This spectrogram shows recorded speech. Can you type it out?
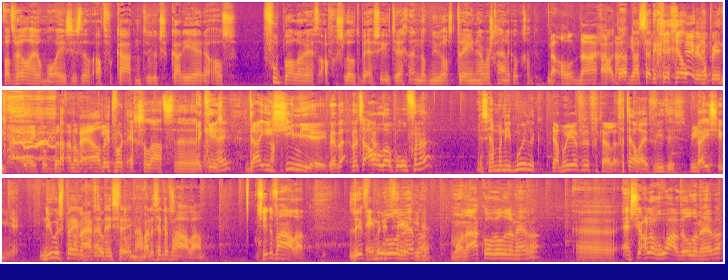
Wat wel heel mooi is, is dat advocaat natuurlijk zijn carrière als voetballer heeft afgesloten bij FC Utrecht... en dat nu als trainer waarschijnlijk ook gaat doen. Nou, al nagaan. Nou, daar, daar zet ik geen geld meer op in. Nee, ik daarna nog Wel, dit wordt echt zijn laatste... Hey Chris, Nee? Daishimie. We hebben met z'n allen lopen oefenen. Het is helemaal niet moeilijk. Ja, moet je even vertellen. Vertel even wie het is. Daishimie. Nieuwe speler van ook NEC. Maar er zit een verhaal aan. Er zit een verhaal aan. Liverpool 1 minuut wilde hem 14, hebben. Monaco wilde hem hebben. eh, en Charleroi wilde hem hebben.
